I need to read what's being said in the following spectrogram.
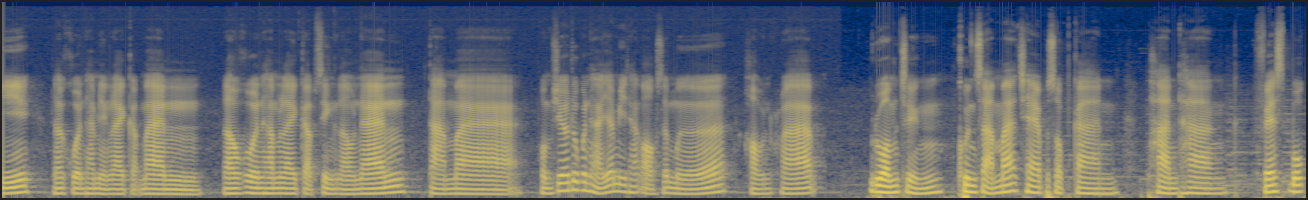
นี้ เราควรทำอย่างไรกับมัน เราควรทำอะไรกับสิ่งเหล่านั้นตามมา ผมเชื่อว่าทุกปัญหาย่อมมีทางออกเสมอ ขอบคุณครับ รวมถึงคุณสามารถแชร์ประสบการณ์ ผ่านทาง Facebook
